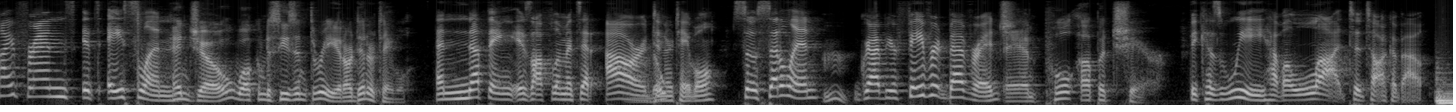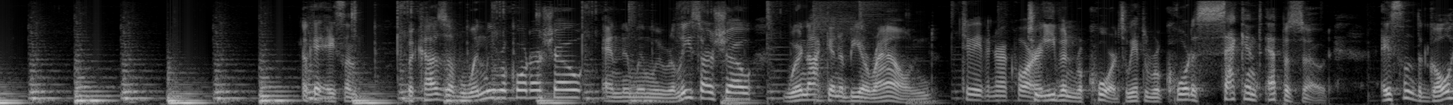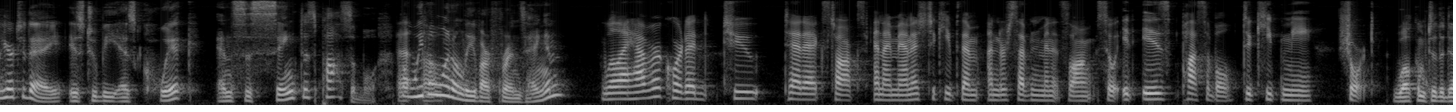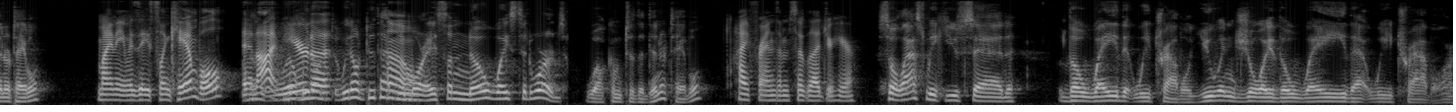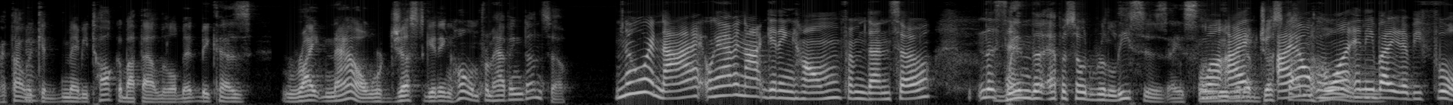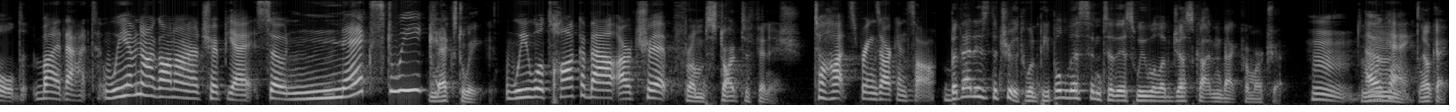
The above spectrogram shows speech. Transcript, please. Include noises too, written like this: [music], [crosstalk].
Hi, friends. It's Aislinn. And Joe, welcome to season three at our dinner table. And nothing is off limits at our dinner table. So settle in, mm. grab your favorite beverage, And pull up a chair. because we have a lot to talk about. Okay, Aislinn, because of when we record our show and then when we release our show, we're not going to be around To even record. to even record. So we have to record a second episode. Aislinn, the goal here today is to be as quick and succinct as possible. But we don't want to leave our friends hanging. well, I have recorded two TEDx talks, and I managed to keep them under seven minutes long. So it is possible to keep me short. Welcome to the dinner table. My name is Aislinn Campbell, and I'm well, here we to. Don't, we don't do that Oh. anymore, Aislinn. No wasted words. Welcome to the dinner table. Hi, friends. I'm so glad you're here. So last week you said the way that we travel. You enjoy the way that we travel. And I thought we Hmm. could maybe talk about that a little bit because right now we're just getting home from having done so. No, we're not. We're having not getting home from done so. Listen. when the episode releases, Aislinn, Well, we would I, have just I gotten don't home. want anybody to be fooled by that. We have not gone on our trip yet. So next week, next week we will talk about our trip from start to finish. To Hot Springs, Arkansas. But that is the truth. When people listen to this, we will have just gotten back from our trip. Hmm. Hmm, Okay. Okay.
